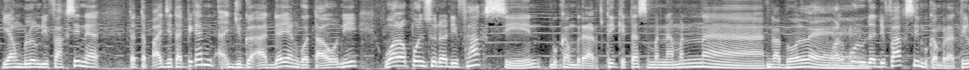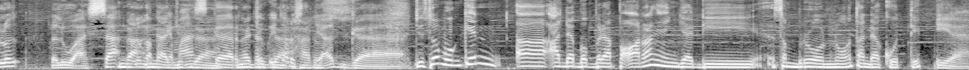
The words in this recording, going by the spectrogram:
Yang belum divaksin ya tetap aja. Tapi kan juga ada yang gue tahu nih, walaupun sudah divaksin, bukan berarti kita semena-mena. Nggak boleh. Walaupun udah divaksin, bukan berarti lo leluasa, Nggak- lo nggak pakai juga. masker. Nggak juga, itu harus, harus. dijaga. Justru mungkin eh, ada beberapa orang yang jadi sembrono tanda kutip Iya.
